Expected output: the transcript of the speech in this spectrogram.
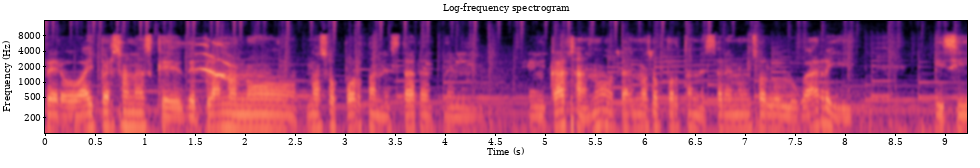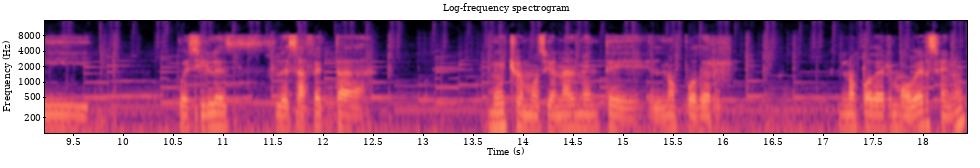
pero hay personas que de plano no, no soportan estar en, en casa, ¿no? O sea, no soportan estar en un solo lugar y, y sí, pues sí les, les afecta mucho emocionalmente el no poder, el no poder moverse, ¿no?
